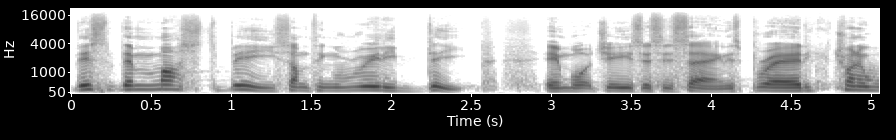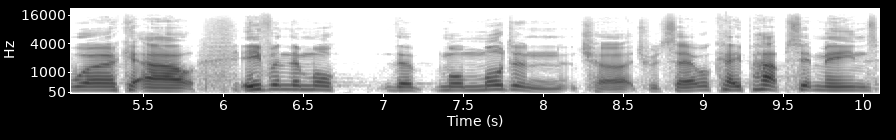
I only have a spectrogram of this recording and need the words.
This, there must be something really deep in what Jesus is saying. This bread, trying to work it out. Even the more the more modern church would say, okay, perhaps it means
